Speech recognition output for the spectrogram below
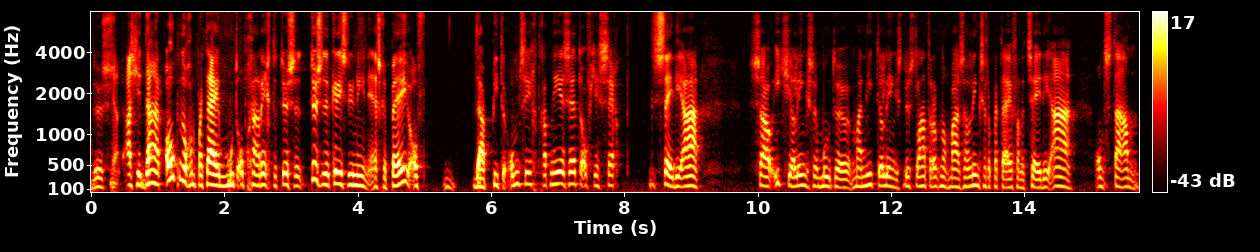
Dus Ja. als je daar ook nog een partij moet op gaan richten tussen, tussen de ChristenUnie en SGP, of daar Pieter Omtzigt gaat neerzetten, of je zegt de CDA zou ietsje linkser moeten, maar niet te links. Dus laat er ook nog maar eens een linkse partij van het CDA ontstaan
